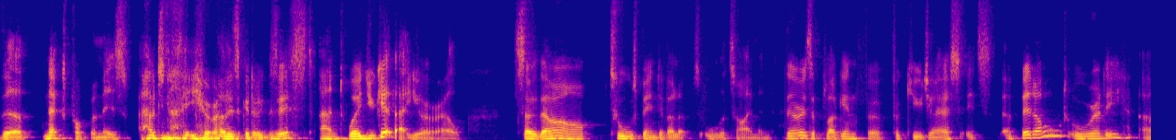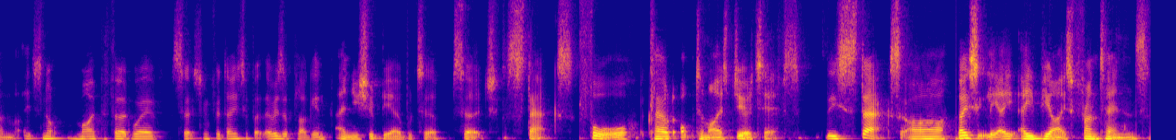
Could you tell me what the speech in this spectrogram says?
The next problem is how do you know that URL is going to exist, and where do you get that URL? So there are tools being developed all the time. And there is a plugin for, for QGIS. It's a bit old already. Um, it's not my preferred way of searching for data, but there is a plugin and you should be able to search STACs for cloud optimized geotiffs. These STACs are basically APIs, front ends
